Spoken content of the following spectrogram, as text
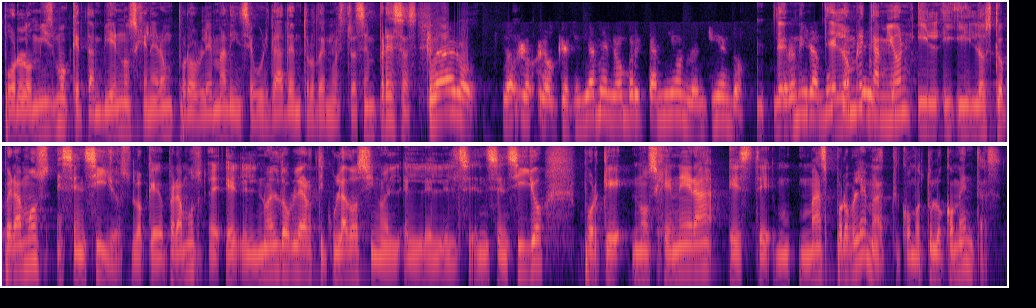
por lo mismo que también nos genera un problema de inseguridad dentro de nuestras empresas? Claro, lo, que se llama el hombre camión, lo entiendo. Pero mira, el hombre camión y, los que operamos sencillos, lo que operamos, eh, el, no el doble articulado, sino el, el, sencillo, porque nos genera este más problema, como tú lo comentas.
